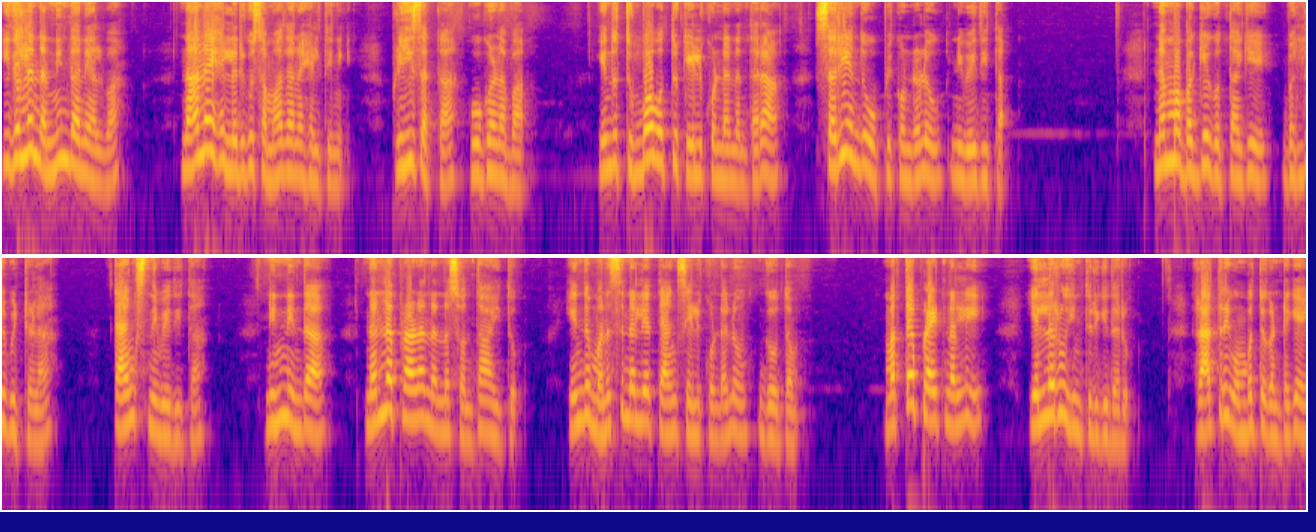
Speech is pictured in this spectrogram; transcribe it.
ಇದೆಲ್ಲ ನನ್ನಿಂದಾನೇ ಅಲ್ವಾ? ನಾನೇ ಎಲ್ಲರಿಗೂ ಸಮಾಧಾನ ಹೇಳ್ತೀನಿ. ಪ್ಲೀಸ್ ಅಕ್ಕ, ಹೋಗೋಣ ಬಾ ಎಂದು ತುಂಬ ಹೊತ್ತು ಕೇಳಿಕೊಂಡ ನಂತರ ಸರಿ ಎಂದು ಒಪ್ಪಿಕೊಂಡಳು ನಿವೇದಿತಾ. ನಮ್ಮ ಬಗ್ಗೆ ಗೊತ್ತಾಗಿ ಬಂದು ಬಿಟ್ಟಳ? ಥ್ಯಾಂಕ್ಸ್ ನಿವೇದಿತಾ. ನಿನ್ನಿಂದ ನನ್ನ ಪ್ರಾಣ ನನ್ನ ಸ್ವಂತ ಆಯಿತು ಎಂದು ಮನಸ್ಸಿನಲ್ಲೇ ಥ್ಯಾಂಕ್ಸ್ ಹೇಳಿಕೊಂಡನು ಗೌತಮ್. ಮತ್ತೆ ಫ್ಲೈಟ್ನಲ್ಲಿ ಎಲ್ಲರೂ ಹಿಂತಿರುಗಿದರು. ರಾತ್ರಿ ಒಂಬತ್ತು ಗಂಟೆಗೆ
